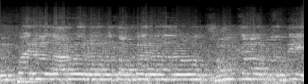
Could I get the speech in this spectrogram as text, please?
ముప్పై రోజులు అరవై రోజులు తొంభై రోజులు సంవత్సరాల కొద్దీ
